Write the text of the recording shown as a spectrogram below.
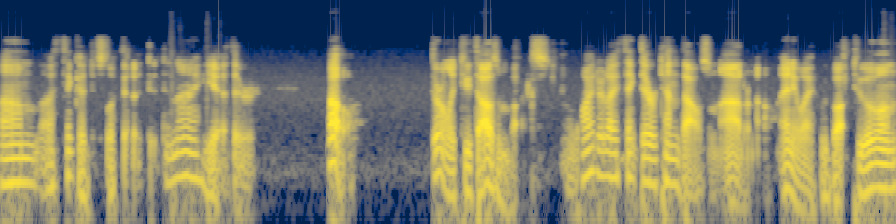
Um, I think I just looked at it, didn't I? Yeah, they're, oh, they're only 2,000 bucks. Why did I think they were 10,000? I don't know. Anyway, we bought two of them.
